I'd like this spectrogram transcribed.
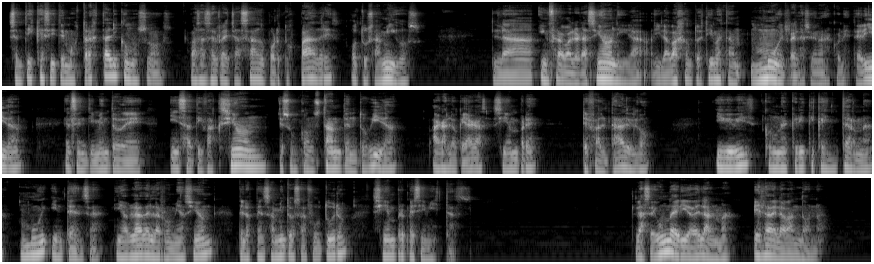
sentís que si te mostrás tal y como sos, vas a ser rechazado por tus padres o tus amigos. La infravaloración y la, y la baja autoestima están muy relacionadas con esta herida. El sentimiento de insatisfacción es un constante en tu vida. Hagas lo que hagas, siempre te falta algo y vivís con una crítica interna muy intensa, ni hablar de la rumiación de los pensamientos a futuro siempre pesimistas. La segunda herida del alma es la del abandono,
